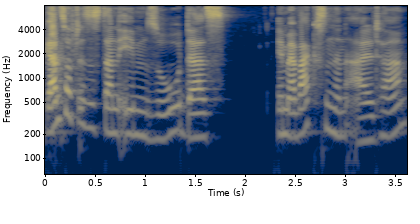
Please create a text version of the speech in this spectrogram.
ganz oft ist es dann eben so, dass im Erwachsenenalter,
